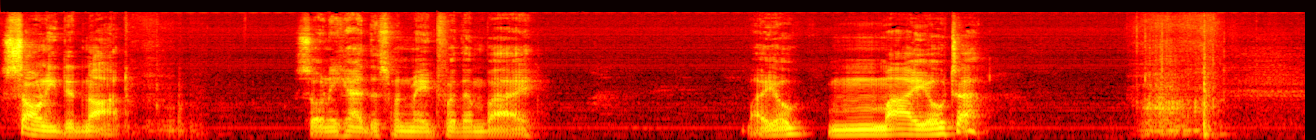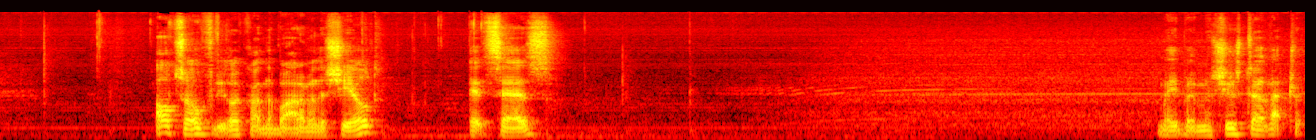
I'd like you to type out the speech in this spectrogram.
Sony did not. Sony had this one made for them by Miyota. Also, if you look on the bottom of the shield, it says made by Matsushita Electric.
